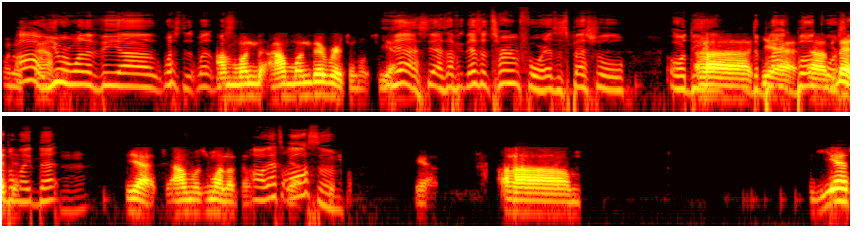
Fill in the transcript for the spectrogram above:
One of the Oh, founders. you were one of the uh, what's the what, what's I'm one. I'm one of the originals. Yeah. Yes, yes. I think there's a term for it. There's a special or the Uh, the yeah, black book uh, or legend. something like that. Yes, I was one of them. Oh, that's Yeah. awesome. Yeah. Um, yes,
